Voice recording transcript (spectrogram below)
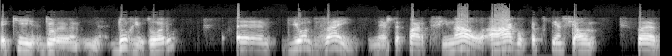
aqui do, do Rio Douro, uh, de onde vem, nesta parte final, a água para, potencial, para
